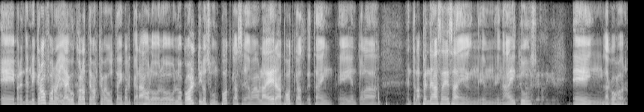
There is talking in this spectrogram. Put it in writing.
eh, prendo el micrófono y ya y busco los temas que me gustan y para el carajo lo, lo, lo corto y lo subo un podcast, se llama Habladera Podcast, está en, ahí en todas las en todas las pendejas esas, en, en, en iTunes, en la cojo ahora.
